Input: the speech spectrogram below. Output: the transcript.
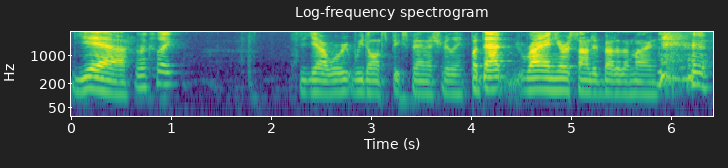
Yeah, looks like. yeah. We're, we don't speak Spanish really, but that Ryan, yours sounded better than mine.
